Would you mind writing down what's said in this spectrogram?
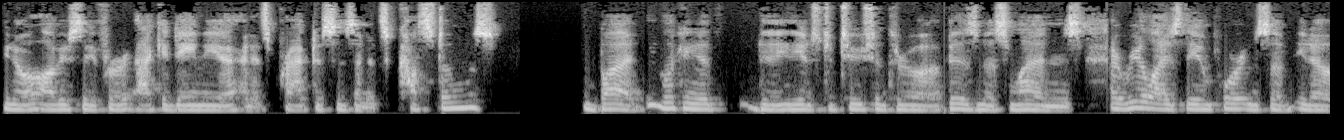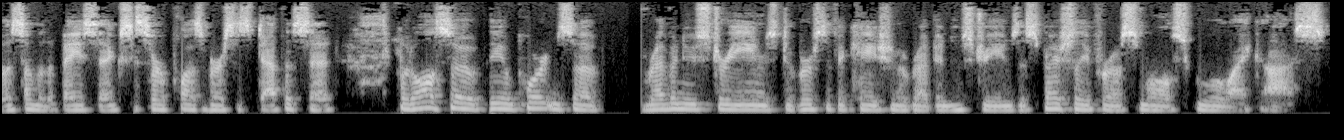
you know, obviously for academia and its practices and its customs. But looking at the, the institution through a business lens, I realized the importance of, you know, some of the basics, surplus versus deficit, but also the importance of revenue streams, diversification of revenue streams, especially for a small school like us.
